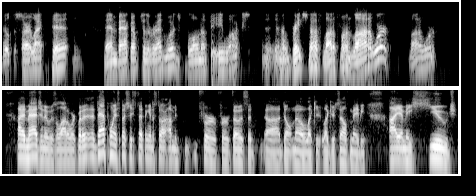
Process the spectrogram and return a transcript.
built the Sarlacc pit. And then back up to the Redwoods, blown up the Ewoks. You know, great stuff. A lot of fun. A lot of work. A lot of work. I imagine it was a lot of work, but at, that point, especially stepping into Star, I mean, for for those that uh, don't know, like you, like yourself, maybe, I am a huge,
